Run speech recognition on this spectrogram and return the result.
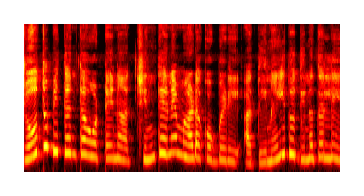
ಜೋತು ಬಿದ್ದಂಥ ಹೊಟ್ಟೆನ ಚಿಂತೆನೇ ಮಾಡೋಕ್ಕೋಗ್ಬೇಡಿ ಹದಿನೈದು ದಿನದಲ್ಲಿ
